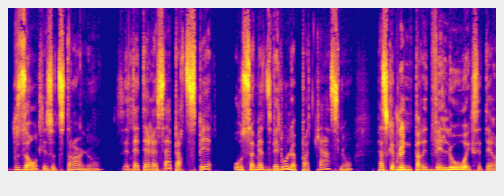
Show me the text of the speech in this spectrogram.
vous autres, les auditeurs, vous êtes intéressés à participer au Sommet du vélo, le podcast, parce que vous voulez nous parler de vélo, etc.,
